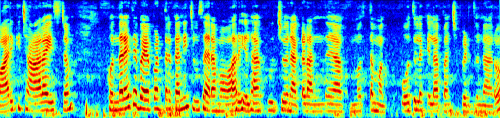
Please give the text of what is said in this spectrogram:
వారికి చాలా ఇష్టం. కొందరైతే భయపడతారు కానీ చూసారా మా వారు ఎలా కూర్చొని అక్కడ మొత్తం మా కోతులకు ఎలా పంచి పెడుతున్నారో.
